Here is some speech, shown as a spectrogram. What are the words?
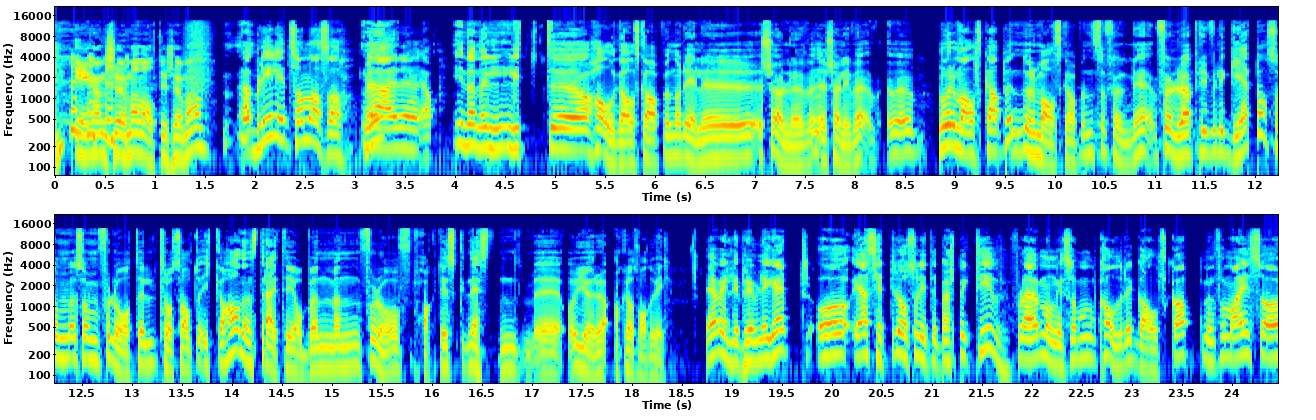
en gang sjømann, alltid sjømann. Det blir litt sånn, altså. Det er, eh, ja. I denne litt uh, halvgalskapen når det gjelder sjøløv- sjølivet uh, Normalskapen. Normalskapen, selvfølgelig. Føler du deg privilegert, da, som, som får lov til tross alt å ikke ha den streite jobben, men får lov faktisk nesten uh, å gjøre akkurat hva du vil? Jeg er veldig privilegert, og jeg setter det også litt i perspektiv. For det er jo mange som kaller det galskap, men for meg så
